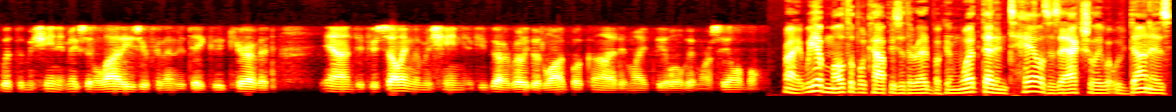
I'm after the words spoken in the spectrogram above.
with the machine. It makes it a lot easier for them to take good care of it. And if you're selling the machine, if you've got a really good logbook on it, it might be a little bit more saleable. Right. We have multiple copies of the Red Book, and what that entails is actually what we've done is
